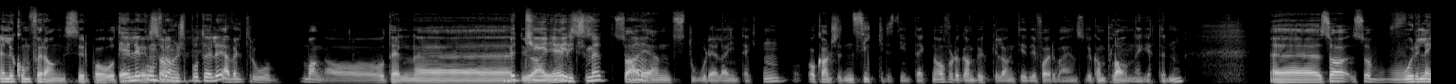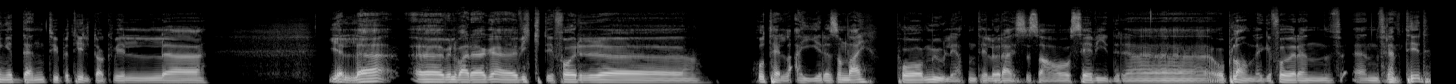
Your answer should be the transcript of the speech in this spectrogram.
Eller konferanser på hoteller. Eller konferanser på hoteller. Jeg vil tro mange av hotellene Betydelig du eier, virksomhet. så er det en stor del av inntekten, og kanskje den sikreste inntekten òg, for du kan booke lang tid i forveien, så du kan planlegge etter den. Eh, Så, så hvor lenge den type tiltak vil eh, gjelde, eh, vil være viktig for hotelleiere som deg på muligheten til å reise seg og se videre og planlegge for en, en fremtid.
